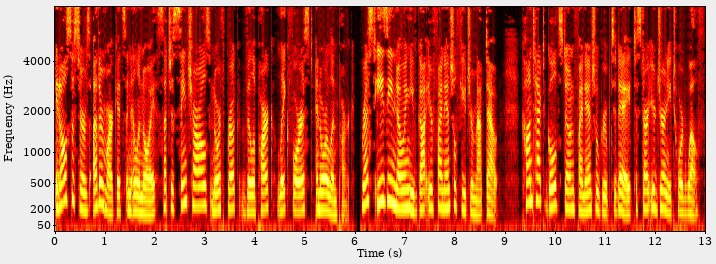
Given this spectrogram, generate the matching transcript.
it also serves other markets in Illinois such as St. Charles, Northbrook, Villa Park, Lake Forest, and Orland Park. Rest easy knowing you've got your financial future mapped out. Contact Goldstone Financial Group today to start your journey toward wealth.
